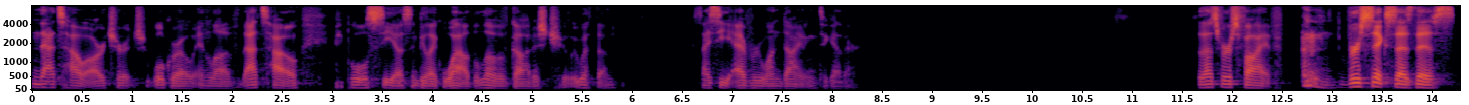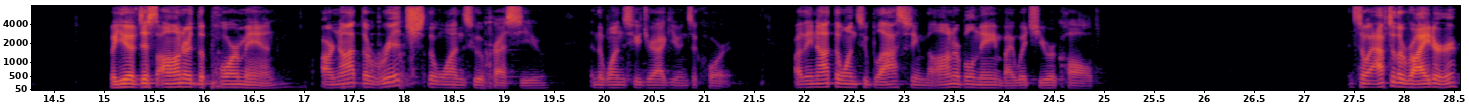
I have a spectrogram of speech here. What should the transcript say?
And that's how our church will grow in love. That's how people will see us and be like, wow, the love of God is truly with them. Because I see everyone dining together. So that's verse 5. verse 6 says this But you have dishonored the poor man. Are not the rich the ones who oppress you and the ones who drag you into court? Are they not the ones who blaspheme the honorable name by which you are called? And so, after the writer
